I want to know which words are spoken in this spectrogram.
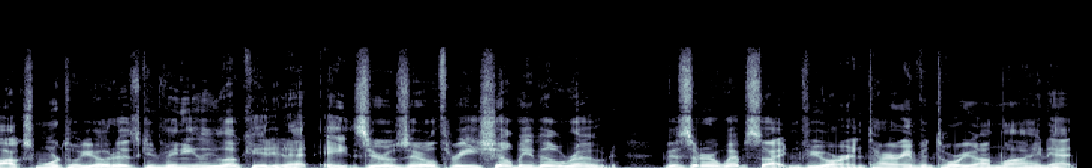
Oxmoor Toyota is conveniently located at 8003 Shelbyville Road. Visit our website and view our entire inventory online at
